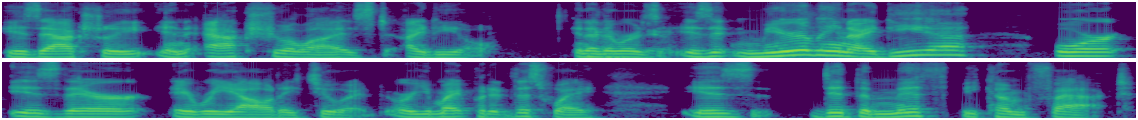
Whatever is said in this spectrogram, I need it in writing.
is actually an actualized ideal. In other words, is it merely an idea or is there a reality to it? Or you might put it this way is did the myth become fact?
